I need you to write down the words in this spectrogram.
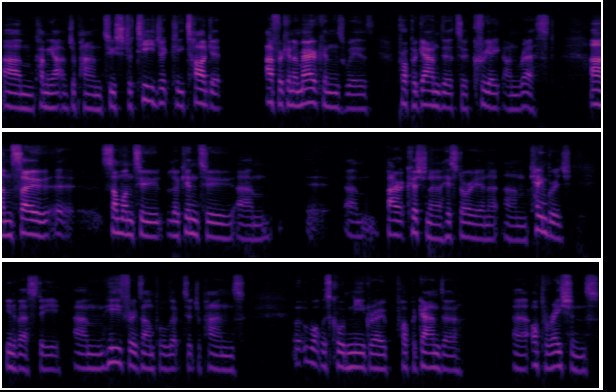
um, coming out of Japan to strategically target African Americans with propaganda to create unrest. Um, so, uh, someone to look into um, Barak Kushner, historian at um, Cambridge University. Um, he, for example, looked at Japan's uh, what was called Negro propaganda uh, operations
